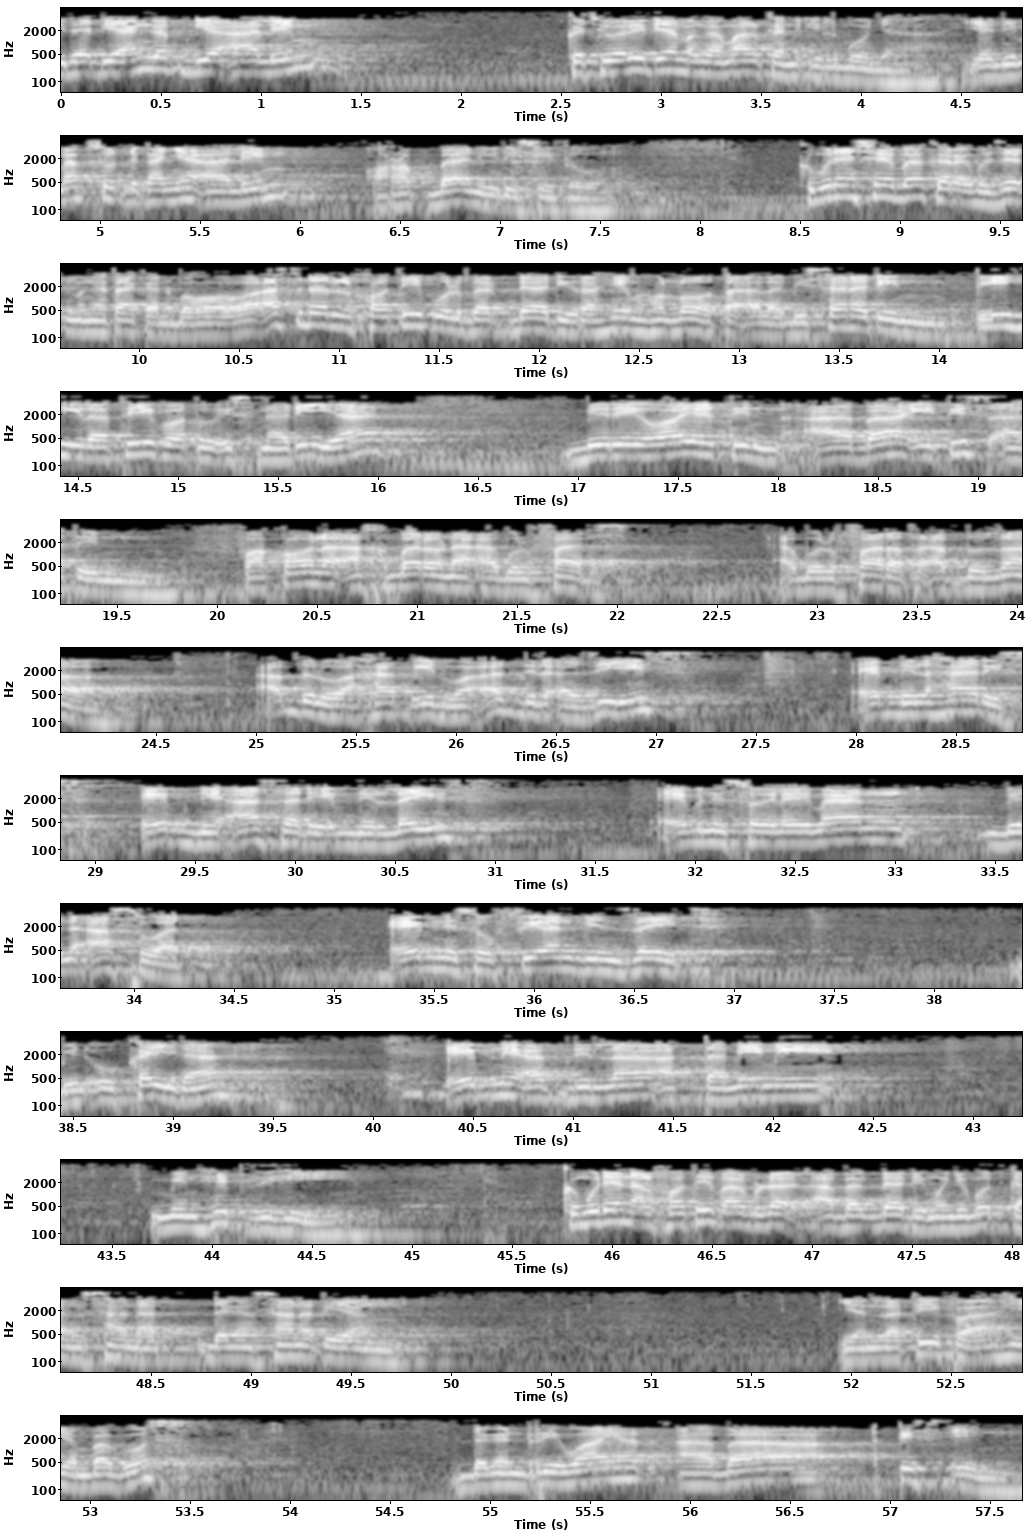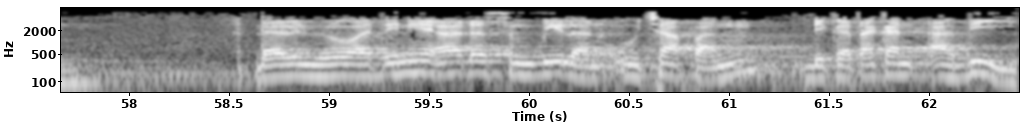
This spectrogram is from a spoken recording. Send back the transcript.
Tidak dianggap dia alim kecuali dia mengamalkan ilmunya. Yang dimaksud dengannya alim rabbani di situ. Kemudian Syekh Bakar Abu Zaid mengatakan bahawa wa asnad al-Khatibul Baghdadi rahimahullah taala bi sanadin fihi latifatu isnadiyah biriwayatin aba'i tis'atin faqala akhbarana Abul Fars Abul Farat Abdullah Abdul Wahab ibn Abdul Aziz Ibn Al-Haris Ibn Asad Ibn Al-Lays Ibn Sulaiman bin Aswad Ibn Sufyan bin Zaid bin Uqaidah Ibn Abdullah At-Tamimi min hibzihi Kemudian Al-Khatib Al-Baghdadi menyebutkan sanad dengan sanad yang yang latifah, yang bagus dengan riwayat Aba Tis'in. Dalam riwayat ini ada sembilan ucapan dikatakan Abi.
